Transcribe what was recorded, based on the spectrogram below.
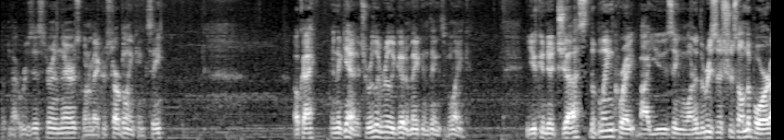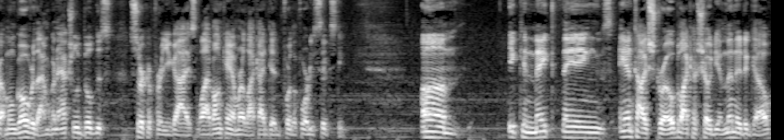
Putting that resistor in there is going to make her start blinking. See? Okay? And again, it's really, really good at making things blink. You can adjust the blink rate by using one of the resistors on the board. I'm going to go over that. I'm going to actually build this circuit for you guys live on camera like I did for the 4060. Um, it can make things anti-strobe like I showed you a minute ago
